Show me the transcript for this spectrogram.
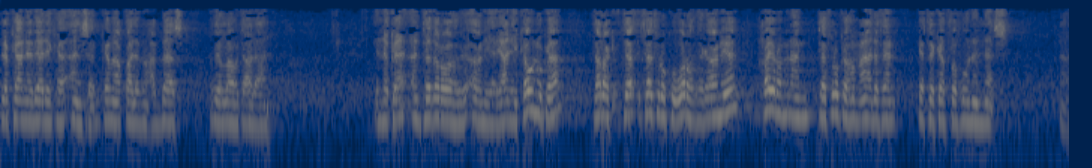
لكان ذلك أنسب كما قال ابن عباس رضي الله تعالى عنه. إنك أن تذر أغنياء. يعني كونك ترك تترك ورثتك أغنياء خير من أن تتركهم عادة يتكففون الناس. نعم.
